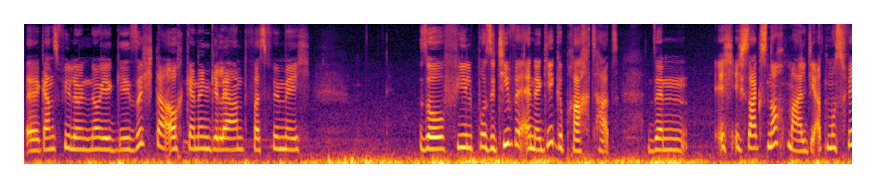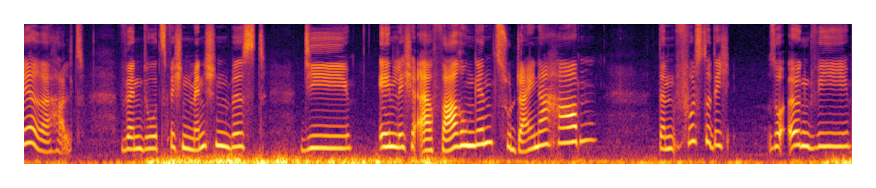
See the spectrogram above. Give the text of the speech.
äh, ganz viele neue Gesichter auch kennengelernt, was für mich so viel positive Energie gebracht hat. Denn ich, ich sage es nochmal, die Atmosphäre halt. Wenn du zwischen Menschen bist, die ähnliche Erfahrungen zu deiner haben, dann fühlst du dich so irgendwie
